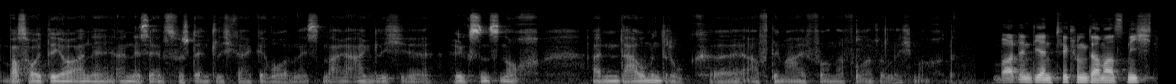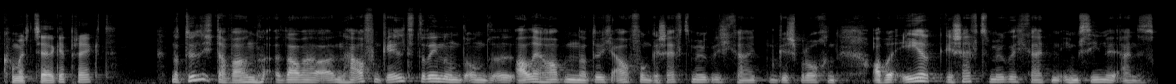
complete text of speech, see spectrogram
was heute ja eine, eine Selbstverständlichkeit geworden ist. Naja, eigentlich höchstens noch einen Daumendruck auf dem iPhone erforderlich macht. War denn die Entwicklung damals nicht kommerziell geprägt? Natürlich, da war, ein, da war ein Haufen Geld drin und, und äh, alle haben natürlich auch von Geschäftsmöglichkeiten gesprochen, aber eher Geschäftsmöglichkeiten im Sinne eines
